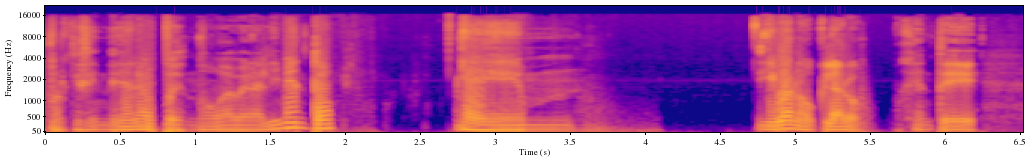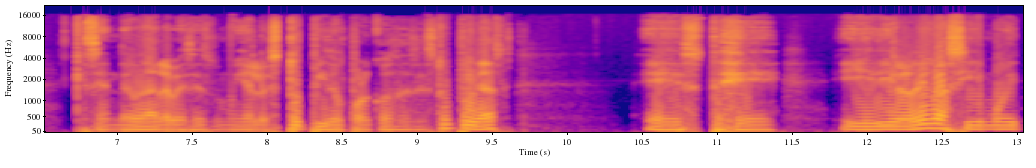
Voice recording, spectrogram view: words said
porque sin dinero pues no va a haber alimento Em, y bueno, claro, gente que se endeuda a veces muy a lo estúpido por cosas estúpidas. Este, y lo digo así muy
